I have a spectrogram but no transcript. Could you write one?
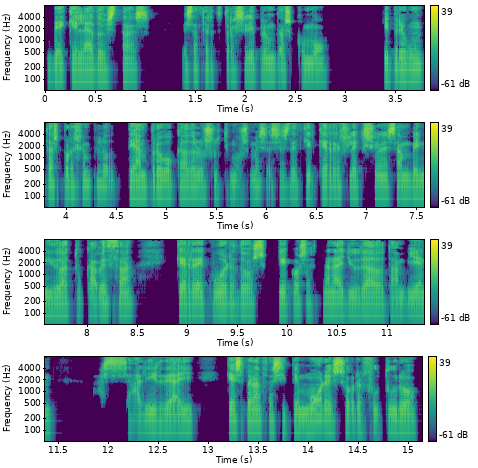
¿de qué lado estás? Es hacerte otra serie de preguntas como, ¿qué preguntas, por ejemplo, te han provocado los últimos meses? Es decir, ¿qué reflexiones han venido a tu cabeza? ¿Qué recuerdos? ¿Qué cosas te han ayudado también a salir de ahí? ¿Qué esperanzas y temores sobre el futuro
